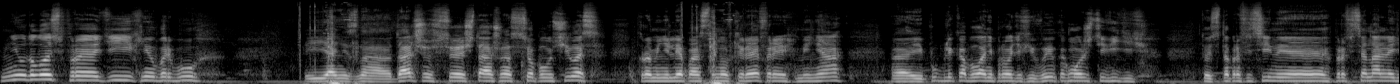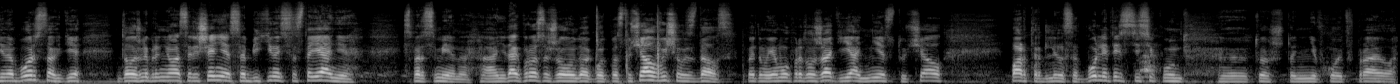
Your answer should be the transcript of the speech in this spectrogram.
Не удалось пройти их борьбу. И я не знаю. Дальше все, я считаю, что у нас все получилось. Кроме нелепой остановки рефери, меня. э, И публика была не против, и вы, как можете видеть. То есть это профессийные, профессиональное единоборство, где должны приниматься решения с объективностью состояния спортсмена. А не так просто, что он так вот постучал, вышел и сдался. Поэтому я мог продолжать, я не стучал. Партер длился более 30 секунд, э, то, что не входит в правила.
